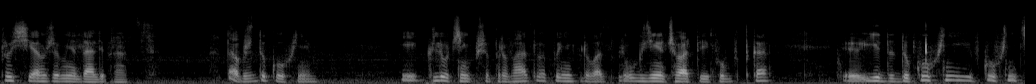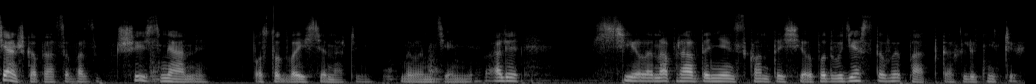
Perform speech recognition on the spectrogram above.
prosiłem, żeby mnie dali pracę. Dobrze, do kuchni. I klucznik przyprowadzał, później prowadzał. O godzinie czwartej pobudka. Y, Idę do kuchni i w kuchni ciężka praca bardzo. Trzy zmiany po 120 naczyń myłem dziennie. Ale siła, naprawdę nie wiem skąd te siły. Po 20 wypadkach lotniczych,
